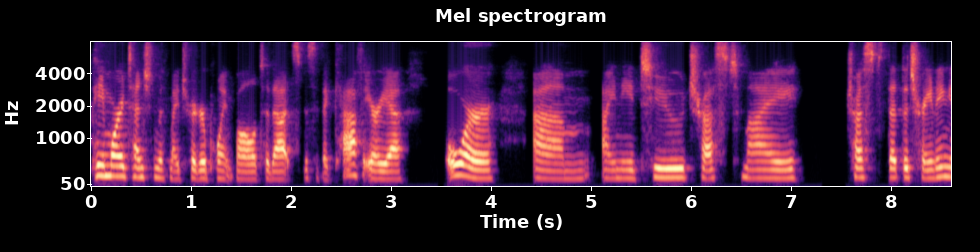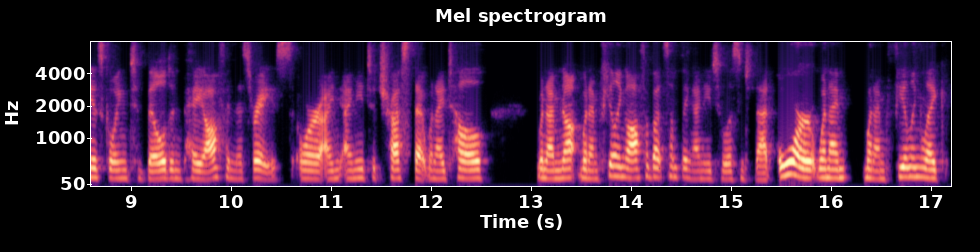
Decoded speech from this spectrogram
pay more attention with my trigger point ball to that specific calf area. Or um, I need to trust my trust that the training is going to build and pay off in this race. Or I, I need to trust that when I tell when i'm not when i'm feeling off about something i need to listen to that or when i'm when i'm feeling like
